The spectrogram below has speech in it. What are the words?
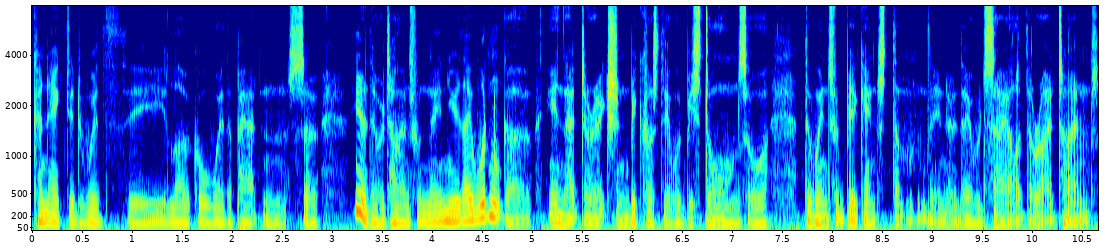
connected with the local weather patterns. So, you know, there were times when they knew they wouldn't go in that direction because there would be storms or the winds would be against them. You know, they would sail at the right times,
